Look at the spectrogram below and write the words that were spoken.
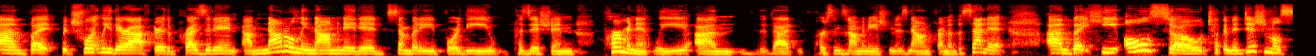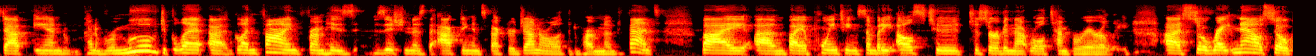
Um, but but shortly thereafter, the president um, not only nominated somebody for the position permanently. Um, that person's nomination is now in front of the Senate. Um, but he also took an additional step and kind of removed Glenn, uh, Glenn Fine from his position as the acting inspector general at the Department of Defense by um, by appointing somebody else to to serve in that role temporarily. Uh, so right now, so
